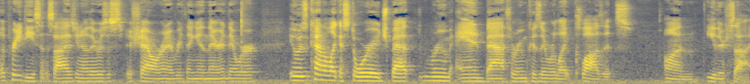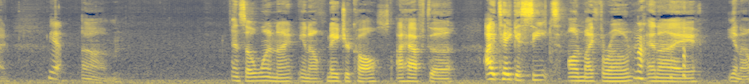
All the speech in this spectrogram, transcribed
a pretty decent size. You know, there was a shower and everything in there, and there were. It was kind of like a storage bathroom and bathroom because there were like closets on either side. Yeah. Um, and so one night, you know, nature calls. I have to. I take a seat on my throne, and I, you know,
